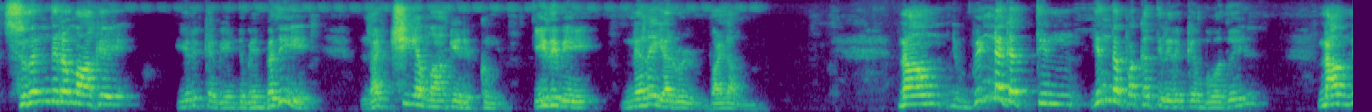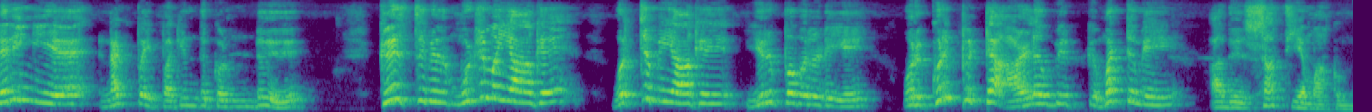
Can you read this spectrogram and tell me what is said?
சுதந்திரமாக இருக்க வேண்டும் என்பது லட்சியமாக இருக்கும். இதுவே நிறையருள் வளம். நாம் விண்ணகத்தின் இந்த பக்கத்தில் இருக்கும்போது நாம் நெருங்கிய நட்பை பகிர்ந்து கொண்டு கிறிஸ்துவில் முழுமையாக ஒற்றுமையாக இருப்பவருடைய ஒரு குறிப்பிட்ட அளவிற்கு மட்டுமே அது சாத்தியமாகும்.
